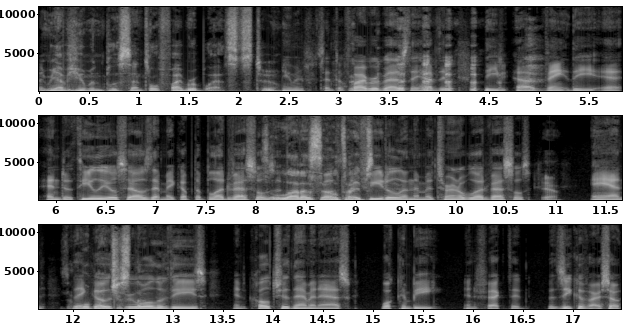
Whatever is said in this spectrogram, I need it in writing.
And we have human placental fibroblasts too. Human placental fibroblasts. They have the the uh, vein, the uh, endothelial cells that make up the blood vessels. A lot of cell both the fetal and the maternal blood vessels. Yeah. And they go through all of these and culture them and ask what can be infected with Zika virus. So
